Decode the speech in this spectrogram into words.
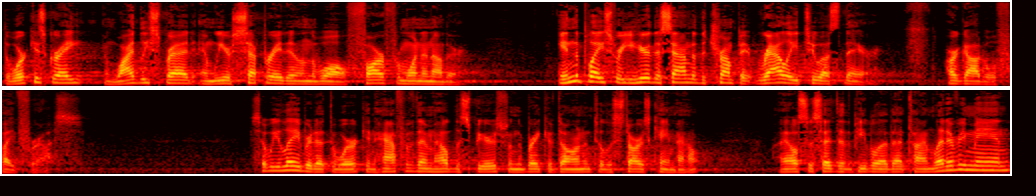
The work is great and widely spread, and we are separated on the wall, far from one another. In the place where you hear the sound of the trumpet, rally to us there. Our God will fight for us. So we labored at the work, and half of them held the spears from the break of dawn until the stars came out. I also said to the people at that time, Let every man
